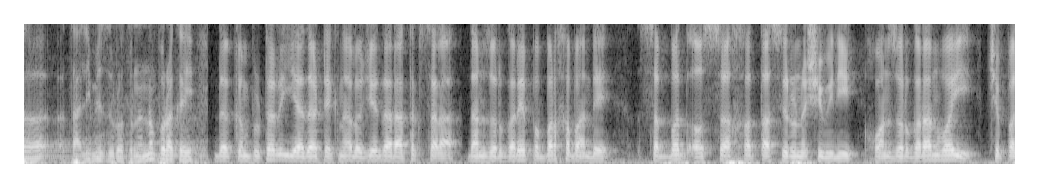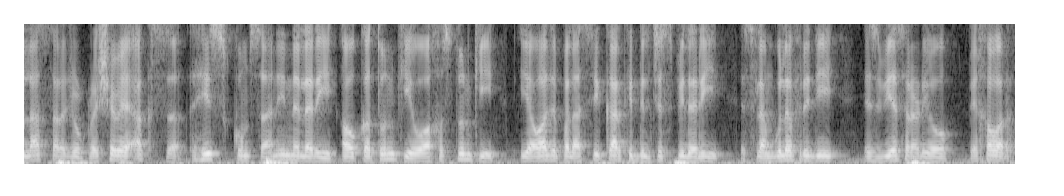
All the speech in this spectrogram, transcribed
تعلیمي ضرورتونه نه پوره کوي. د کمپیوټر یا د ټکنالوژۍ د راتګ سره د انځورګرۍ په برخه باندې څه بد او څه ښه تاثیرونه شوي دي، خو انځورګران وايي چې په لاس سره جوړ کړی شوی عکس هیڅ کوم ثاني نه لري او کتونکي او اخیستونکي یوازې په لاسي کار کې دلچسپي لري. اسلام ګل افریدي، ایس بي ایس راډیو، پېښور.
